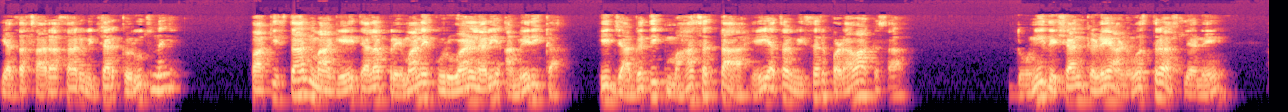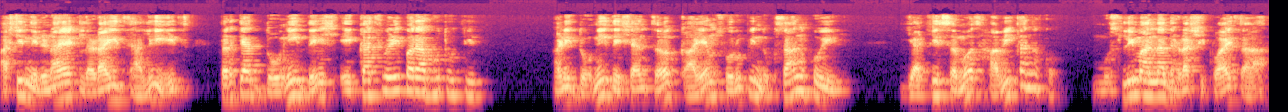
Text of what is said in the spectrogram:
याचा सारासार विचार करूच नये. पाकिस्तान मागे त्याला प्रेमाने कुरवाळणारी अमेरिका ही जागतिक महासत्ता आहे याचा विसर पडावा कसा? दोन्ही देशांकडे अण्वस्त्र असल्याने अशी निर्णायक लढाई झालीच तर त्या दोन्ही देश एकाच वेळी पराभूत होतील. आणि दोन्ही देशांचं कायमस्वरूपी नुकसान होईल याची समज हवी का नको? मुस्लिमांना धडा शिकवायचा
